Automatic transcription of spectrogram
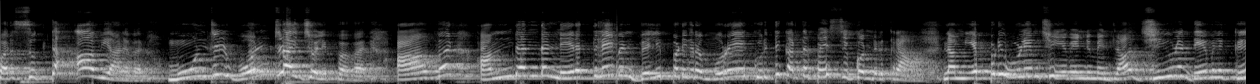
பரிசுத்த ஆவியானவர் மூன்றில் ஒன்றாய் ஜொலிப்பவர். அவர் அந்தந்த நேரத்திலே இவன் வெளிப்படுகிற முறையை குறித்து கர்த்தர் பேசிக் கொண்டிருக்கிறார். நாம் எப்படி ஊழியம் செய்ய வேண்டும் என்றால் ஜீவன தேவனுக்கு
